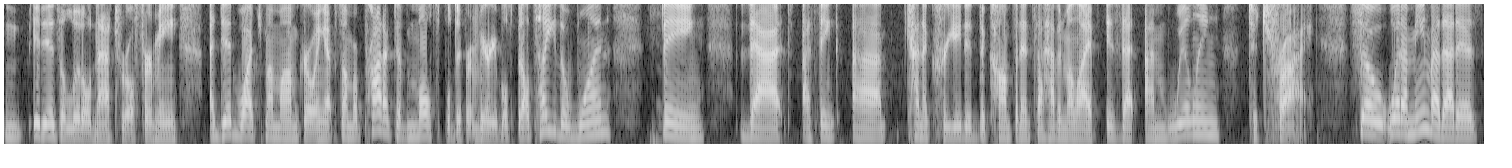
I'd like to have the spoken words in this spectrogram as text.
it is a little natural for me. I did watch my mom growing up, so I'm a product of multiple different variables. But I'll tell you the one thing that I think uh, kind of created the confidence I have in my life is that I'm willing to try. So, what I mean by that is,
